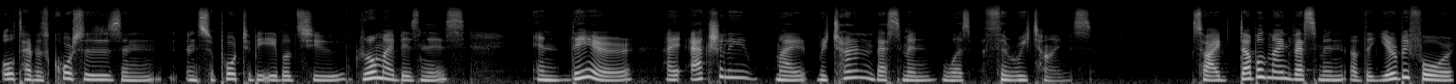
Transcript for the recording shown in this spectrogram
all types of courses and, and support to be able to grow my business. And there, I actually, my return on investment was three times. So I doubled my investment of the year before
